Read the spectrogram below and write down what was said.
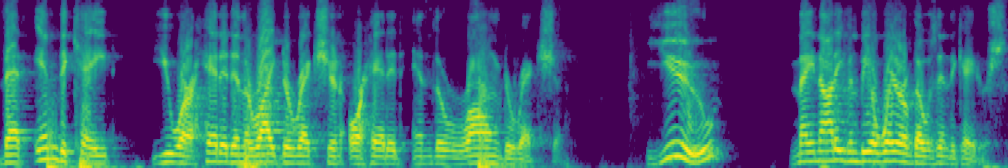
that indicate you are headed in the right direction or headed in the wrong direction. You may not even be aware of those indicators.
